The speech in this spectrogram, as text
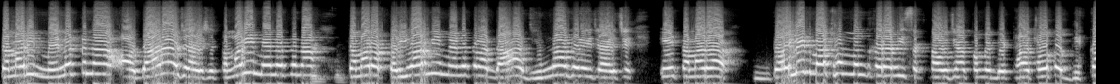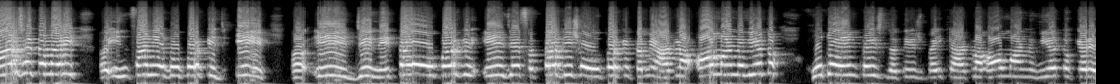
તમારી મહેનતના દાણા જાય છે તમારી મહેનતના. તમારા પરિવારની મહેનતના દાણા જેમના ઘરે જાય છે એ તમારા ટોયલેટ બાથરૂમ બંધ કરાવી શકતા હો જ્યાં તમે બેઠા છો તો ધિકાર છે તમારી ઇન્સાનિયત ઉપર કે એ એ જે નેતાઓ ઉપર કે એ જે સત્તાધીશો ઉપર કે તમે આટલા અમાનવીય તો, હું તો એમ કહીશ નતેશભાઈ કે આટલા અમાનવીય તો ક્યારે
